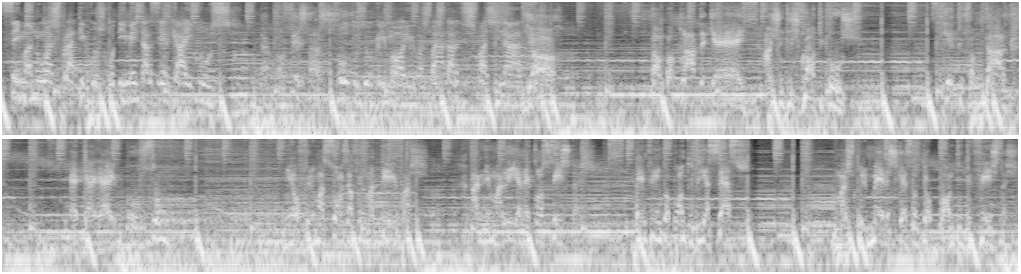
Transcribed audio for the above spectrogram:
Sem manuais práticos Rudimentares arcaicos. Vultos do grimório Bastardos despaginado Bomba Clad gay, anjo dos góticos Skate from Dark a.k.a. Bolsum Neofirmações afirmativas. Animalia necrocistas. Bem-vindo ao ponto de acesso. Mas primeiro esqueça o teu ponto de vistas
